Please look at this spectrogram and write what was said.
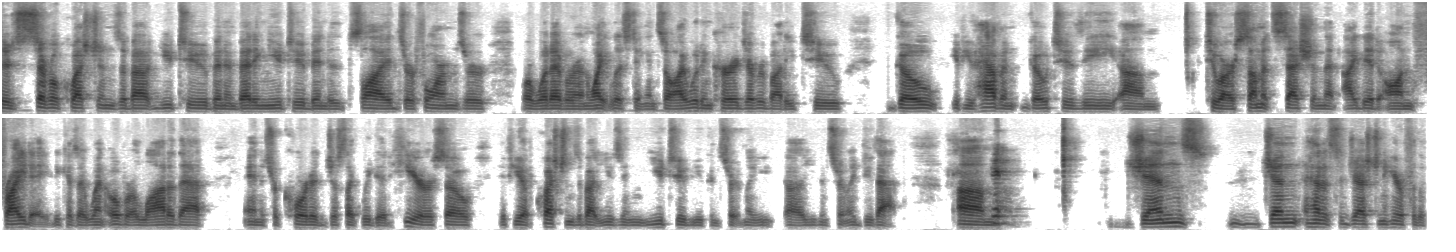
there's several questions about YouTube and embedding YouTube into slides or forms or, or whatever and whitelisting. And so I would encourage everybody to go if you haven't go to the um, to our summit session that I did on Friday because I went over a lot of that and it's recorded just like we did here. So if you have questions about using YouTube, you can certainly uh, you can certainly do that. Um, Jen's Jen had a suggestion here for the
